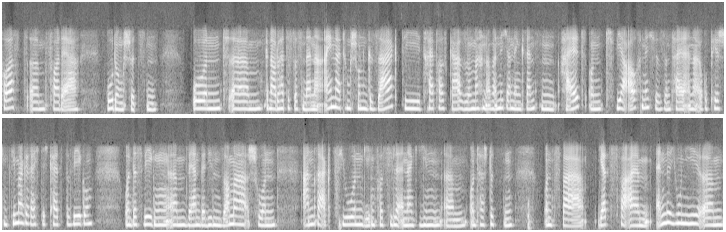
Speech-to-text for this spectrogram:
Forst ähm, vor der Rodung schützen. Und ähm, genau, du hattest das in deiner Einleitung schon gesagt, die Treibhausgase machen aber nicht an den Grenzen Halt und wir auch nicht. Wir sind Teil einer europäischen Klimagerechtigkeitsbewegung und deswegen ähm, werden wir diesen Sommer schon andere Aktionen gegen fossile Energien ähm, unterstützen. Und zwar jetzt vor allem Ende Juni ähm,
